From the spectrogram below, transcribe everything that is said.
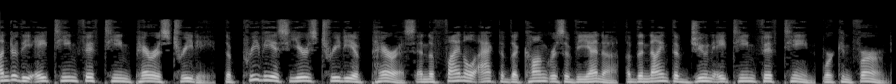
Under the 1815 Paris Treaty, the previous year's Treaty of Paris and the final act of the Congress of Vienna, of 9 June 1815, were confirmed.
